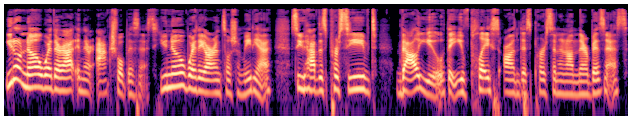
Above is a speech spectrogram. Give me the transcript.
You don't know where they're at in their actual business. You know where they are in social media. So you have this perceived value that you've placed on this person and on their business,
